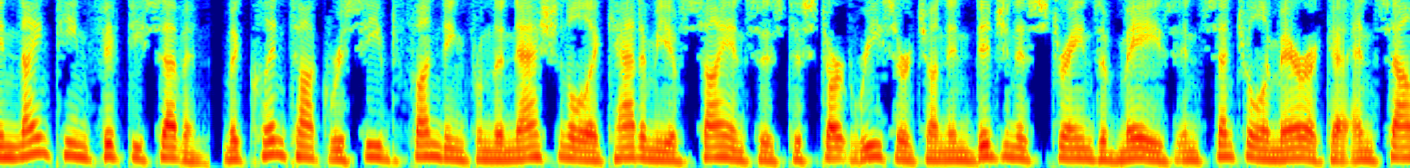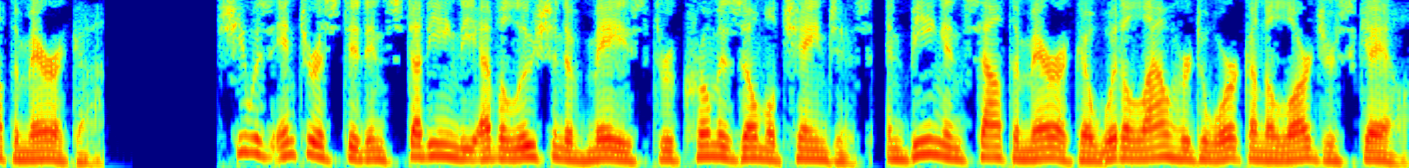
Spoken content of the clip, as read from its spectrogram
In 1957, McClintock received funding from the National Academy of Sciences to start research on indigenous strains of maize in Central America and South America. She was interested in studying the evolution of maize through chromosomal changes, and being in South America would allow her to work on a larger scale.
